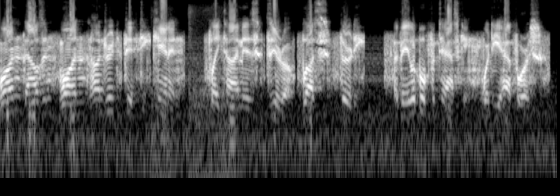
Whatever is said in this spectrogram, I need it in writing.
1150. Cannon. Playtime is 0 plus 30. Available for tasking. What do you have for us?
